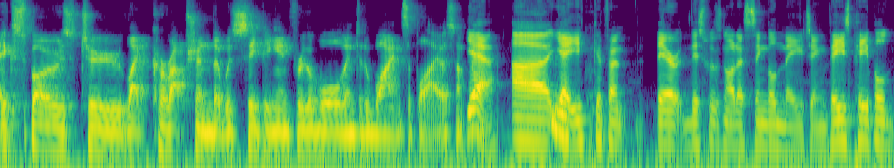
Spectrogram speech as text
exposed to like corruption that was seeping in through the wall into the wine supply or something. Yeah, uh, yeah, you can confirm there. This was not a single meeting. These people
